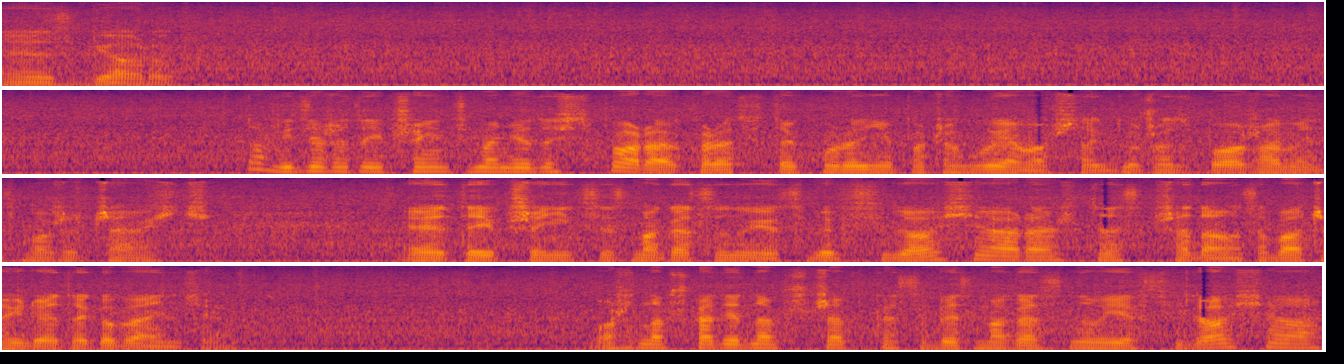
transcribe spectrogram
e, zbiorów. No widzę, że tej pszenicy będzie dość sporo, akurat te kury nie potrzebują aż tak dużo zboża, więc może część e, tej pszenicy zmagazynuję sobie w silosie, a resztę sprzedam. Zobaczę ile tego będzie. Może na przykład jedną przyczepkę sobie zmagazynuję w silosie, a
